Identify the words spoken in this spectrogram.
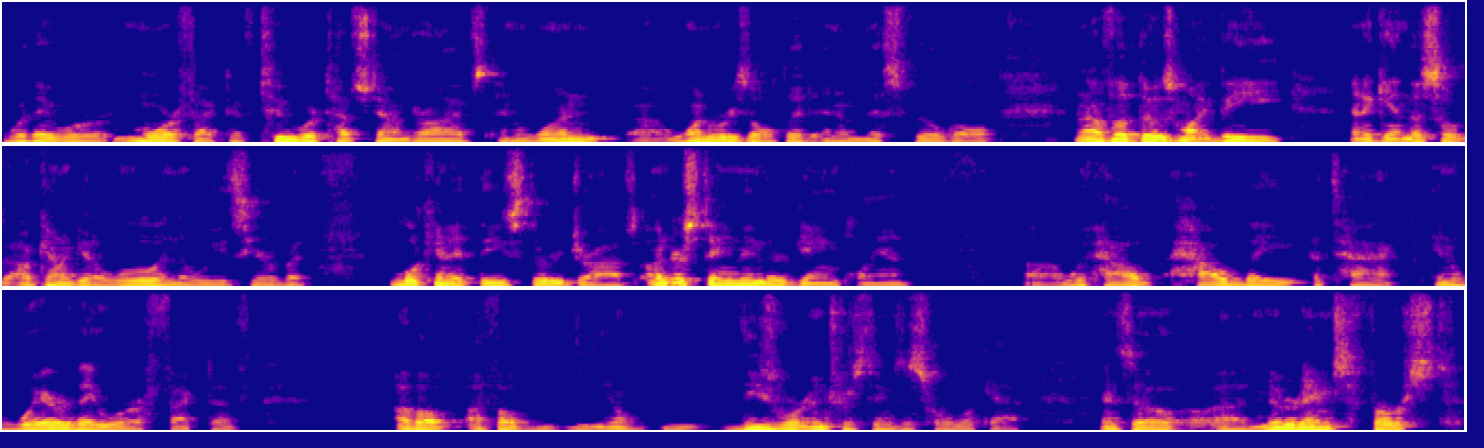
where they were more effective. Two were touchdown drives, and one uh, one resulted in a missed field goal. And I thought those might be. And again, this will I'll kind of get a little in the weeds here, but looking at these three drives, understanding their game plan uh, with how how they attacked and where they were effective, I thought I thought you know these were interesting to sort of look at. And so uh, Notre Dame's first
